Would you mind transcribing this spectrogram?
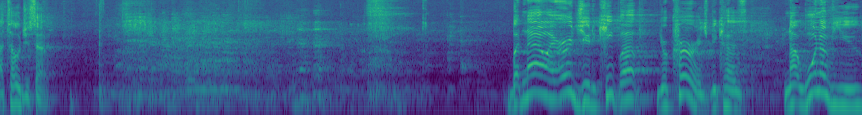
I told you so. But now I urge you to keep up your courage because not one of you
